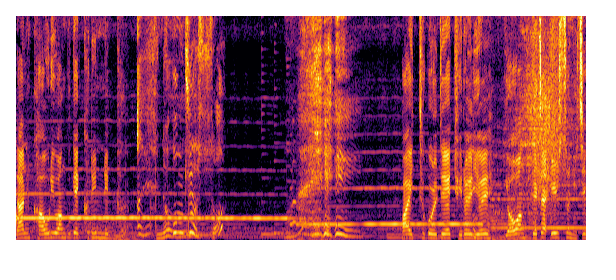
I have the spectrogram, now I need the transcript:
난 가오리 왕국의 그린리프. 인어공주였어? 화이트 골드의 뒤를 이을 여왕 후계자 1순위지.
